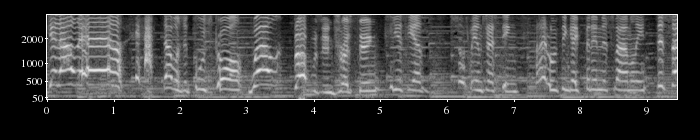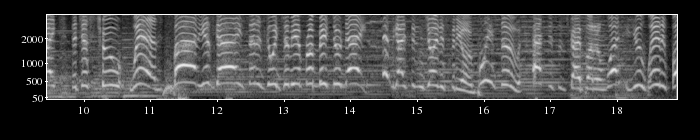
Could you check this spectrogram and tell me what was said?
Get out of here. that was a close call. Well, That was interesting. Yes, yes. Super interesting, but I don't think I fit in this family. This site, they're just too weird. But yes, guys, that is going to be it from me today. If you guys did enjoy this video, please do hit the subscribe button. What are you waiting for?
